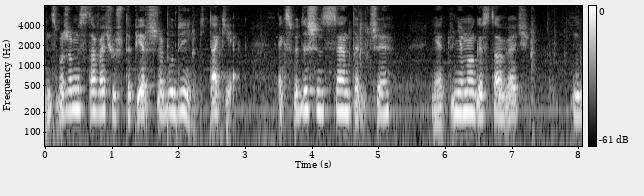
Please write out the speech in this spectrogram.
więc możemy stawiać już te pierwsze budynki, takie jak Expedition Center, czy nie, tu nie mogę stawiać, no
